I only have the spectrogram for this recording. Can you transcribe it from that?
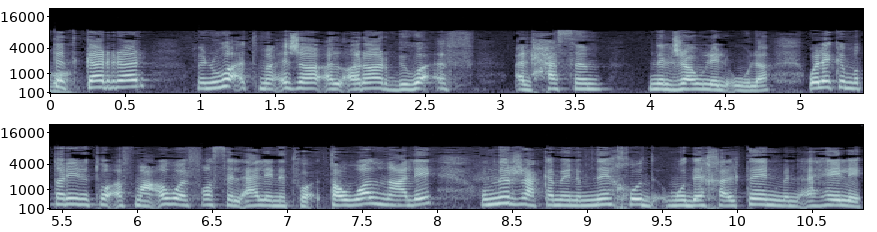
طبعاً. تتكرر من وقت ما اجى القرار بوقف الحسم من الجولة الأولى. ولكن مضطرين نتوقف مع أول فاصل إعلاني تو- طولنا عليه وبنرجع كمان بناخد مداخلتين من أهالي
